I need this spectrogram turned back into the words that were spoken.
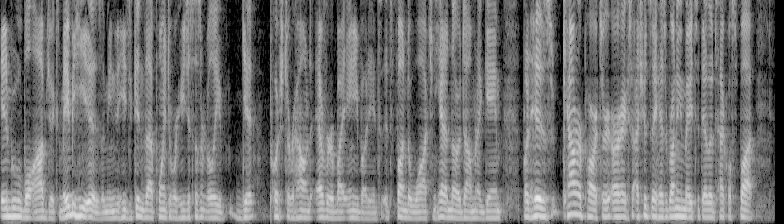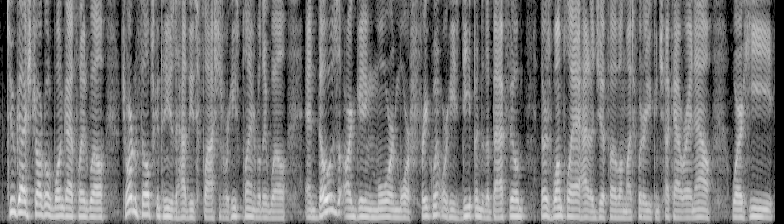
immovable object. Maybe he is. I mean, he's getting to that point to where he just doesn't really get pushed around ever by anybody. It's, it's fun to watch, and he had another dominant game. But his counterparts, or, or I should say his running mates at the other tackle spot, Two guys struggled, one guy played well. Jordan Phillips continues to have these flashes where he's playing really well, and those are getting more and more frequent where he's deep into the backfield. There's one play I had a gif of on my Twitter you can check out right now where he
